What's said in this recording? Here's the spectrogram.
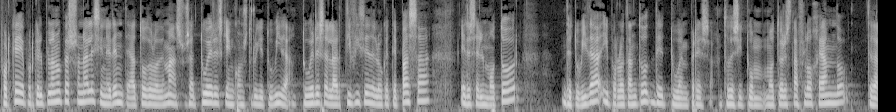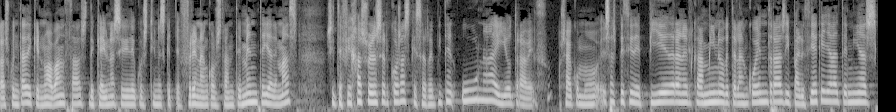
por qué? Porque el plano personal es inherente a todo lo demás. O sea, tú eres quien construye tu vida, tú eres el artífice de lo que te pasa, eres el motor de tu vida y por lo tanto de tu empresa. Entonces, si tu motor está flojeando, te darás cuenta de que no avanzas, de que hay una serie de cuestiones que te frenan constantemente y además, si te fijas, suelen ser cosas que se repiten una y otra vez. O sea, como esa especie de piedra en el camino que te la encuentras y parecía que ya la tenías,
